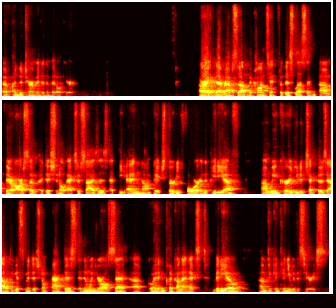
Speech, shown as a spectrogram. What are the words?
of undetermined in the middle here. All right, that wraps up the content for this lesson. Um, there are some additional exercises at the end on page 34 in the PDF. Um, we encourage you to check those out to get some additional practice. And then when you're all set, uh, go ahead and click on that next video um, to continue with the series.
